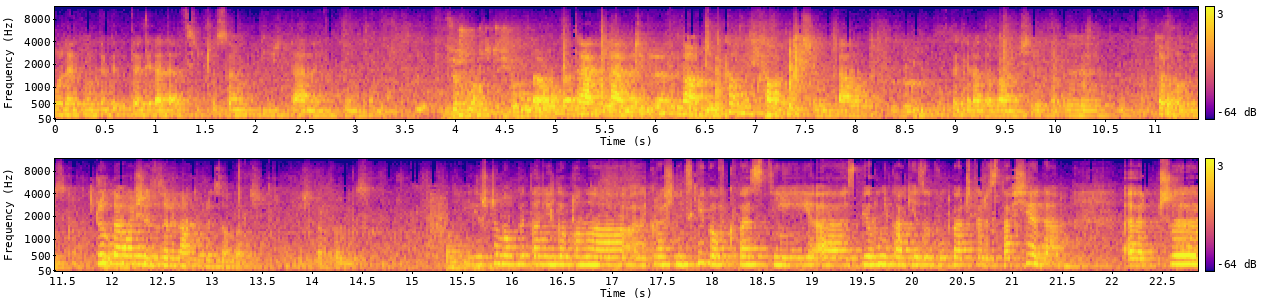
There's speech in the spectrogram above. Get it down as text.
uległo deg- degradacji, czy są jakieś dane na ten temat. W przeszłości, czy się udało, tak? Tak, tak. Na ile? No, czy komukolwiek się udało Mhm. zdegradowane torfowisko. Czy udało się zrenaturyzować jakieś torfowisko? I jeszcze mam pytanie do pana Kraśnickiego w kwestii zbiornika GZWP 407. E, Czy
